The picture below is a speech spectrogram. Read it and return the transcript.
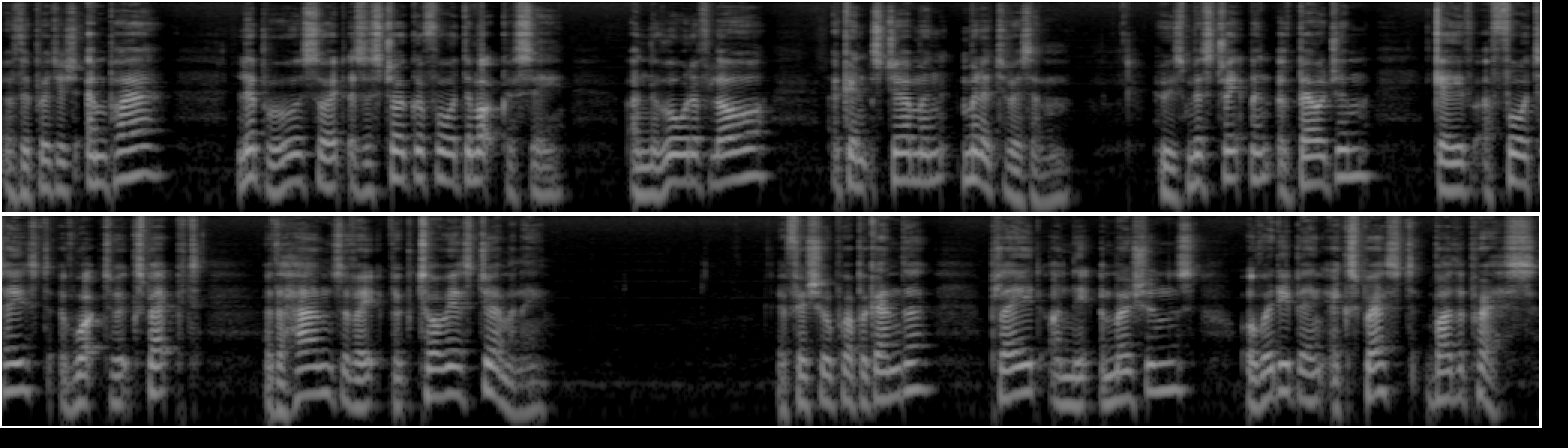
of the British Empire, Liberals saw it as a struggle for democracy and the rule of law against German militarism, whose mistreatment of Belgium gave a foretaste of what to expect at the hands of a victorious Germany. Official propaganda played on the emotions already being expressed by the press.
